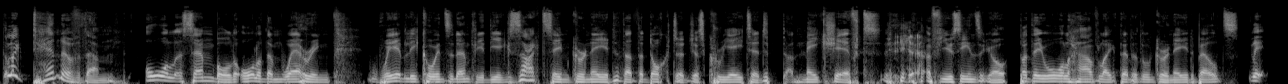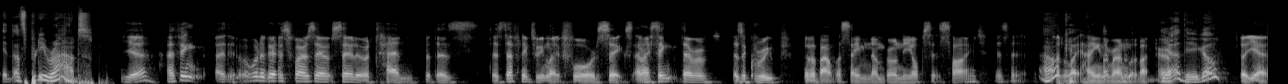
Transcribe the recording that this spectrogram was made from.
There are like ten of them, all assembled, all of them wearing, weirdly coincidentally, the exact same grenade that the Doctor just created, a makeshift, Yeah. a few scenes ago. But they all have like their little grenade belts. That's pretty rad. Yeah, I think I, I want to go as far as say, say there were ten, but there's there's definitely between like four and six, and I think there are there's a group of about the same number on the opposite side. Is it? Kind of Okay. like hanging around in the background. Yeah, there you go. But yeah,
